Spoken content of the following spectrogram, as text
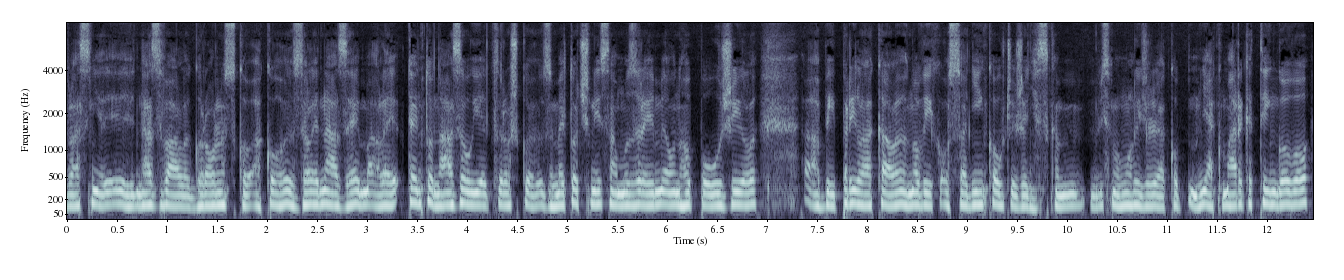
vlastne nazval Grónsko ako zelené Zelená zem, ale tento názov je trošku zmetočný, samozrejme, on ho použil, aby prilákal nových osadníkov, čiže dneska by sme mohli, že ako nejak marketingovo.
